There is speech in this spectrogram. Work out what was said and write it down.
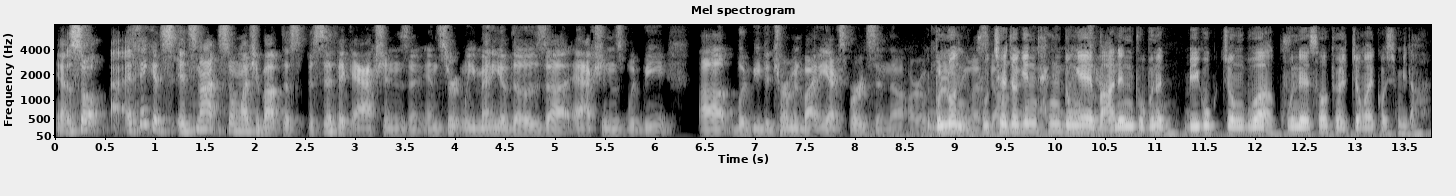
Yeah, so I think it's it's not so much about the specific actions, and, and certainly many of those uh, actions would be uh, would be determined by the experts in the ROK. 물론 구체적인 행동의 많은 부분은 미국 정부와 군에서 결정할 것입니다.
